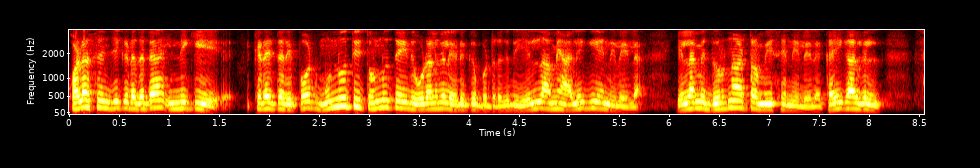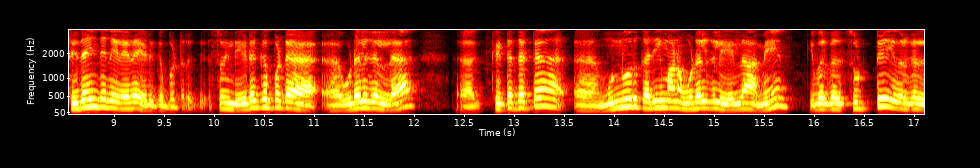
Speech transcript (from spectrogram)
கொலை செஞ்சு கிட்டத்தட்ட இன்றைக்கி கிடைத்த ரிப்போர்ட் முந்நூற்றி தொண்ணூத்தைந்து உடல்கள் எடுக்கப்பட்டிருக்குது. எல்லாமே அழுகிய நிலையில் எல்லாமே துர்நாற்றம் வீசிய நிலையில் கை கால்கள் சிதைந்த நிலையில் எடுக்கப்பட்டிருக்கு. ஸோ இந்த எடுக்கப்பட்ட உடல்களில் கிட்டத்தட்ட முந்நூறுக்கு அதிகமான உடல்கள் எல்லாமே இவர்கள் சுட்டு இவர்கள்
